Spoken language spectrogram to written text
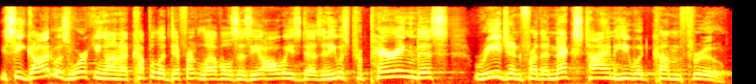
You see, God was working on a couple of different levels as he always does, and he was preparing this region for the next time he would come through.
